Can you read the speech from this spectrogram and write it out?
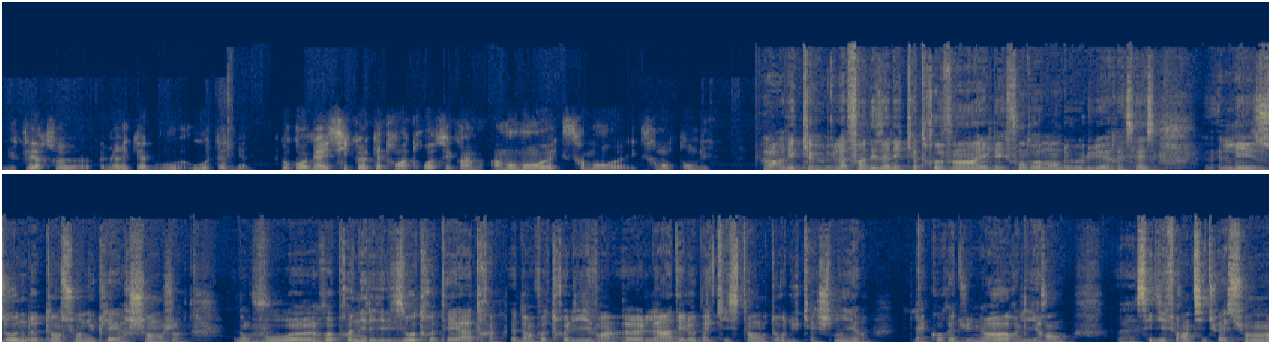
nucléaire américaine ou, ou otanienne. Donc, on voit bien ici que 83, c'est quand même un moment extrêmement, extrêmement tendu. Alors avec euh, la fin des années 80 et l'effondrement de l'URSS, les zones de tension nucléaire changent. Donc vous euh, reprenez les autres théâtres dans votre livre, euh, l'Inde et le Pakistan autour du Cachemire, la Corée du Nord, l'Iran. ces différentes situations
